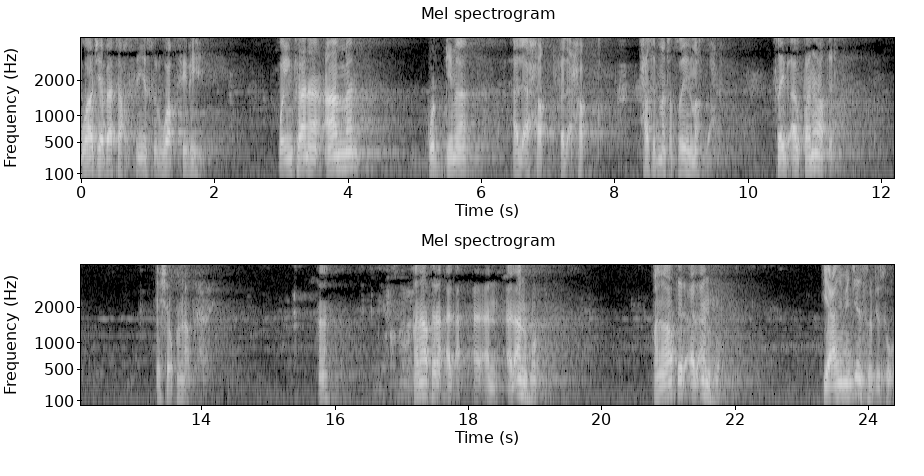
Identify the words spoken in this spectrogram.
وجب تخصيص الوقف به وإن كان عاما قدم الأحق فالأحق حسب ما تقتضيه المصلحة طيب القناطر إيش القناطر هذه؟ ها؟ قناطر الأنهر. قناطر الأنهر. يعني من جنس الجسور.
